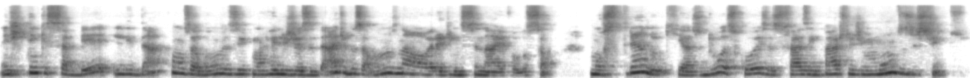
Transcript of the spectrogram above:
A gente tem que saber lidar com os alunos e com a religiosidade dos alunos na hora de ensinar a evolução. mostrando que as duas coisas fazem parte de mundos distintos.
